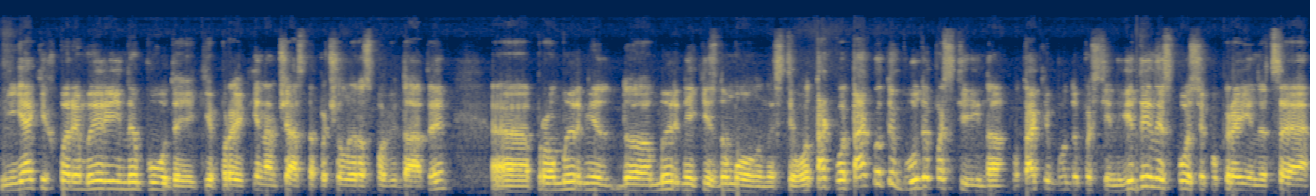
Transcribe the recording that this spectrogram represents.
Ніяких перемирій не буде, які про які нам часто почали розповідати. Е, Про мирні до мирні якісь домовленості, отак, отак, от і буде постійно. Отак і буде постійно. Єдиний спосіб України це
